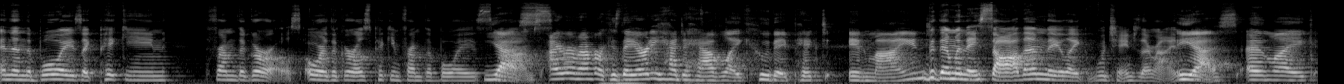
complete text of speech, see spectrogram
and then the boys like picking from the girls or the girls picking from the boys' Yes, moms. I remember because they already had to have like who they picked in mind. But then when they saw them, they like would change their mind. Yes, and like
